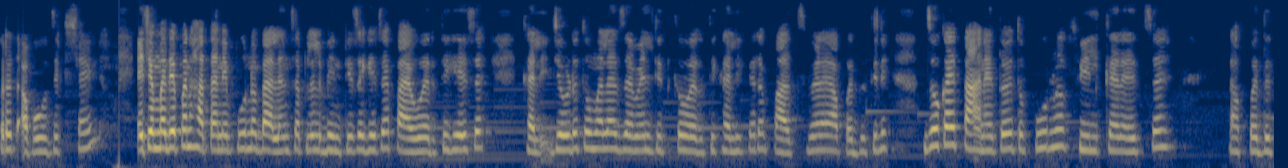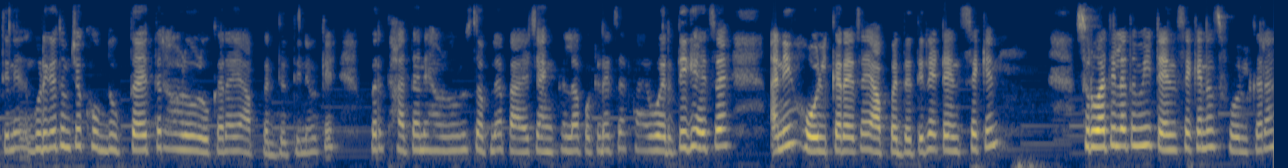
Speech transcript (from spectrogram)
परत अपोजिट साईड याच्यामध्ये पण हाताने पूर्ण बॅलन्स आपल्याला भिंतीचं घ्यायचं आहे पाय वरती घ्यायचं आहे खाली. जेवढं तुम्हाला जमेल तितकं वरती खाली करा. पाच वेळा या पद्धतीने. जो काय ताण येतोय तो पूर्ण फील करायचा आहे या पद्धतीने. गुडघे तुमचे खूप दुखत आहेत तर हळूहळू करा या पद्धतीने ओके? परत हाताने हळूहळू आपल्या पायाच्या अँकलला पकडायचं पाय वरती घ्यायचं आहे आणि होल्ड करायचं या पद्धतीने. टेन सेकंड सुरुवातीला तुम्ही टेन सेकंडच होल्ड करा.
